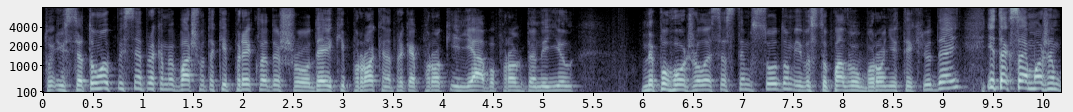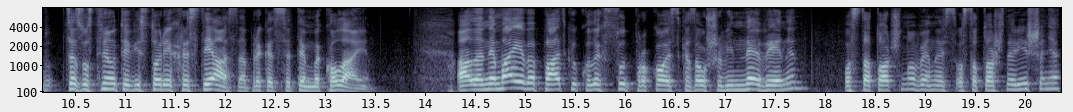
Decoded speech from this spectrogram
то і в святому письмі, наприклад, ми бачимо такі приклади, що деякі пророки, наприклад, пророк Ілля або пророк Даниїл, не погоджувалися з тим судом і виступали в обороні тих людей. І так само можемо це зустрінути в історії християнства, наприклад, з Святим Миколаєм. Але немає випадку, коли суд про когось сказав, що він не винен, остаточно винес остаточне рішення.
